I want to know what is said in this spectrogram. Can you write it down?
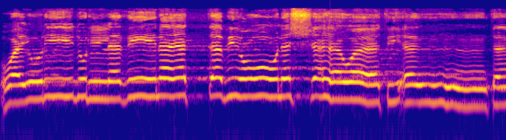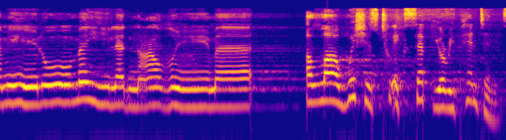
ويريد الذين يتبعون الشهوات ان تميلوا ميلا عظيما Allah wishes to accept your repentance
